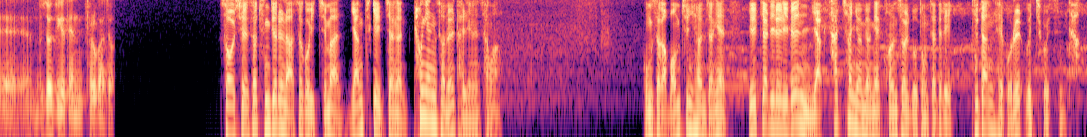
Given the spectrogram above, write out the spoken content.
에, 늦어지게 된 결과죠. 서울시에서 중재를 나서고 있지만 양측의 입장은 평행선을 달리는 상황. 공사가 멈춘 현장엔 일자리를 잃은 약 4천여 명의 건설 노동자들이 부당 해고를 외치고 있습니다.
